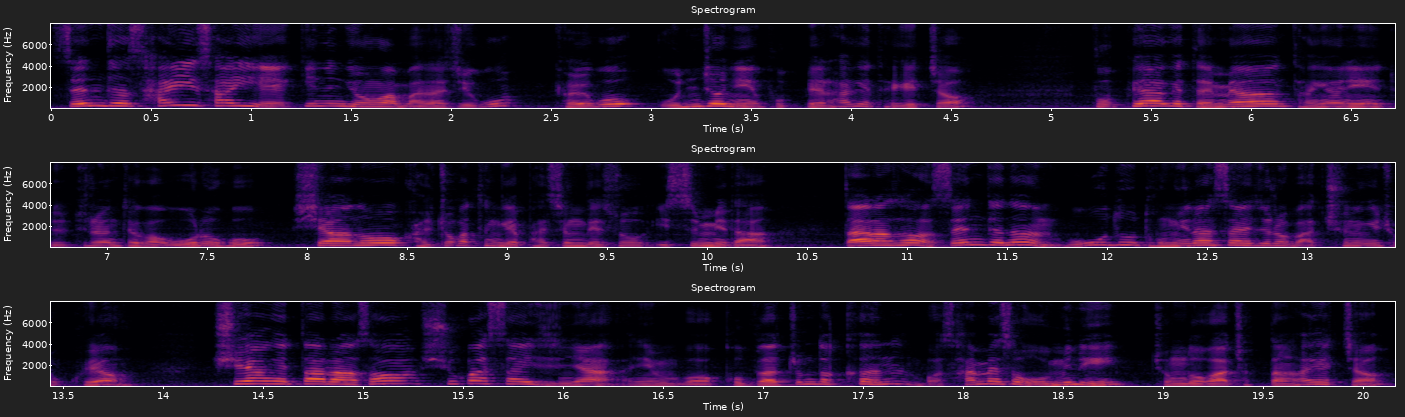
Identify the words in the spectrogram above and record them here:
sand 사이사이에 끼는 경우가 많아지고 결국 온전히 부패를 하게 되겠죠. 부패하게 되면 당연히 nutrient가 오르고 cyano, 갈조 같은 게 발생될 수 있습니다. 따라서 sand는 모두 동일한 사이즈로 맞추는 게 좋고요. 취향에 따라서 sugar 사이즈냐 아니면 뭐 그보다 좀 더 큰 뭐 3에서 5mm 정도가 적당하겠죠.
